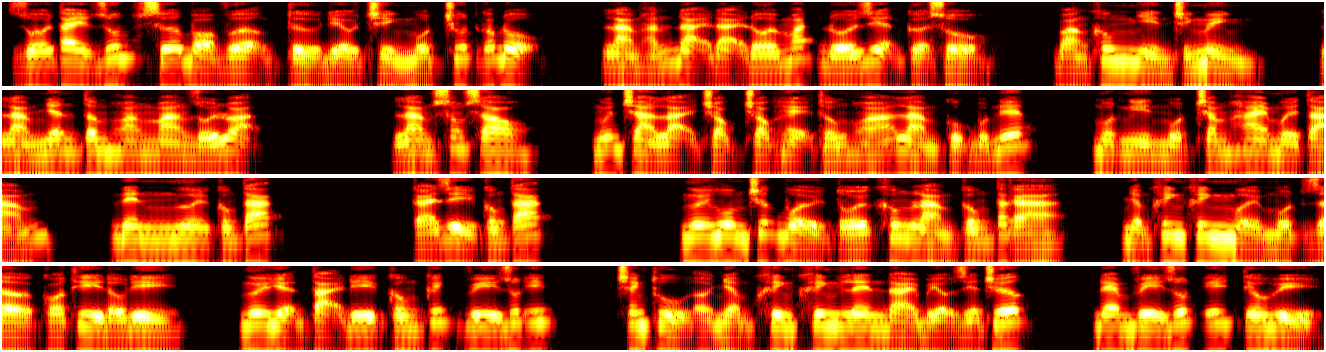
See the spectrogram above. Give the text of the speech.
duỗi tay giúp sữa bỏ vượng tử điều chỉnh một chút góc độ, làm hắn đại đại đôi mắt đối diện cửa sổ, bằng không nhìn chính mình, làm nhân tâm hoang mang rối loạn. Làm xong sau, Nguyễn Trà lại chọc chọc hệ thống hóa làm cục bột nếp, 1128, nên ngươi công tác. Cái gì công tác? Ngươi hôm trước buổi tối không làm công tác ca, nhậm khinh khinh 11 giờ có thi đấu đi, ngươi hiện tại đi công kích vi rút ít, tranh thủ ở nhậm khinh khinh lên đài biểu diễn trước, đem vi rút ít tiêu hủy.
